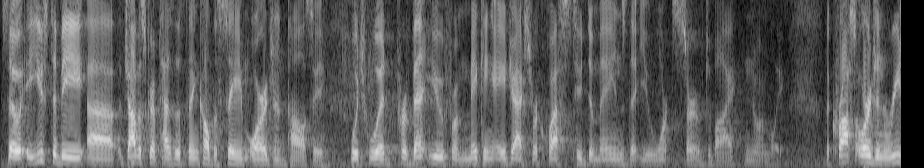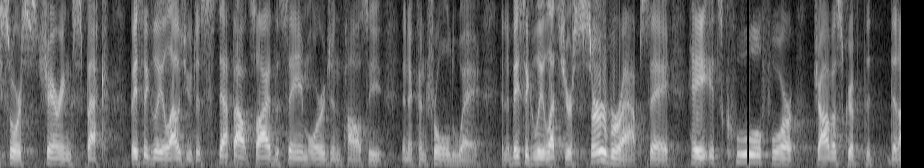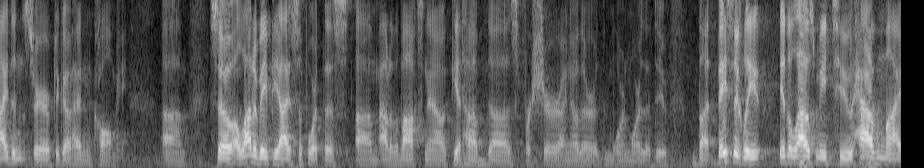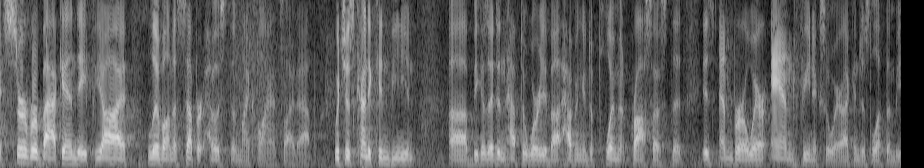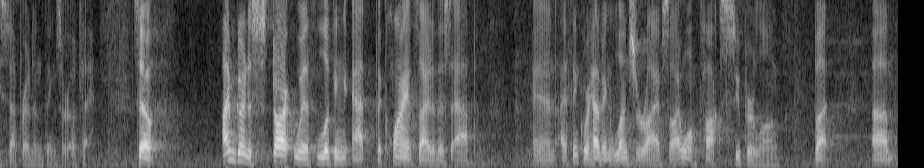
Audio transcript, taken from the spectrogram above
So it used to be, uh, JavaScript has this thing called the same origin policy, which would prevent you from making AJAX requests to domains that you weren't served by normally. The cross-origin resource sharing spec basically allows you to step outside the same origin policy in a controlled way. And it basically lets your server app say, hey, it's cool for JavaScript that, that I didn't serve to go ahead and call me. Um, so a lot of APIs support this um, out of the box now. GitHub does for sure. I know there are more and more that do. But basically, it allows me to have my server backend API live on a separate host than my client-side app which is kind of convenient uh, because I didn't have to worry about having a deployment process that is Ember aware and Phoenix aware. I can just let them be separate and things are okay. So I'm going to start with looking at the client side of this app. And I think we're having lunch arrive, so I won't talk super long. But um,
